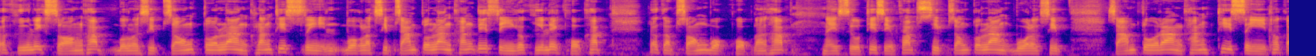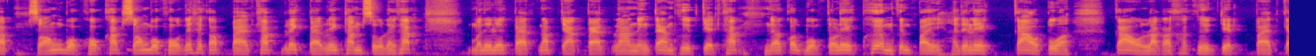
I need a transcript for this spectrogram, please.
ก็คือเลข 2 ครับ บวกหลัก 10 2 ตัวล่างครั้งที่ 4 บวกหลัก 10 3 ตัวล่างครั้งที่ 4 ก็คือเลข 6 ครับ เท่ากับ 2 บวก 6 นะครับ ในสูตรที่ 10 ครับ 10 2 ตัวล่าง บวกหลัก 10 3 ตัวล่างครั้งที่ 4 เท่ากับ2บวก6ครับ2บวก6ได้เท่ากับ 8 ครับ เลข 8 เลขทำสูตรเลยครับมื่ได้เลข 8 นับจาก8ลา1แต้มคือ 7 ครับ แล้วก็บวกตัวเลขเพิ่มขึ้นไปให้ได้เลข 9 ตัว 9 หลักก็คือ 7 8 9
